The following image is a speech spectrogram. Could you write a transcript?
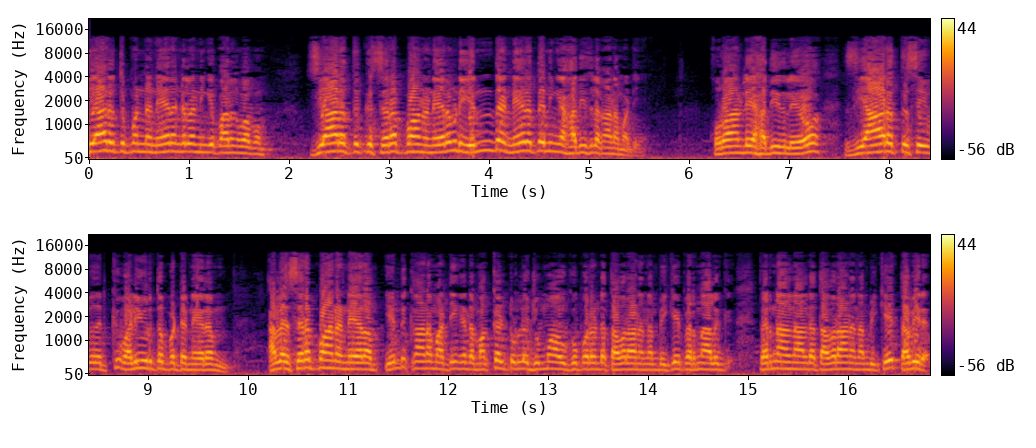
ஜியாரத்து பண்ண நேரங்களை நீங்க பாருங்க பாப்போம். ஜியாரத்துக்கு சிறப்பான நேரம். எந்த நேரத்தை நீங்க ஹதீஸ்ல காண மாட்டீங்க? குரான்லயோ ஹதீஸ்லயோ ஜியாரத்து செய்வதற்கு வலியுறுத்தப்பட்ட நேரம். அல்லது சிறப்பான நேரம். என்று காண மாட்டீங்கன்ற மக்கள்கிட்ட உள்ள ஜும்மாவுக்கு போற தவறான நம்பிக்கை பெருநாளுக்கு பெருநாள் நாள் தவறான நம்பிக்கை தவிர.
